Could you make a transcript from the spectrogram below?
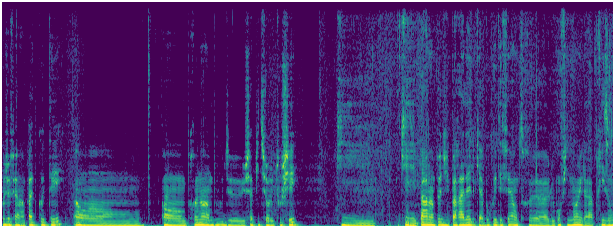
Moi, je vais faire un pas de côté en, en prenant un bout de chapitre sur le toucher qui, qui parle un peu du parallèle qui a beaucoup été fait entre euh, le confinement et la prison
